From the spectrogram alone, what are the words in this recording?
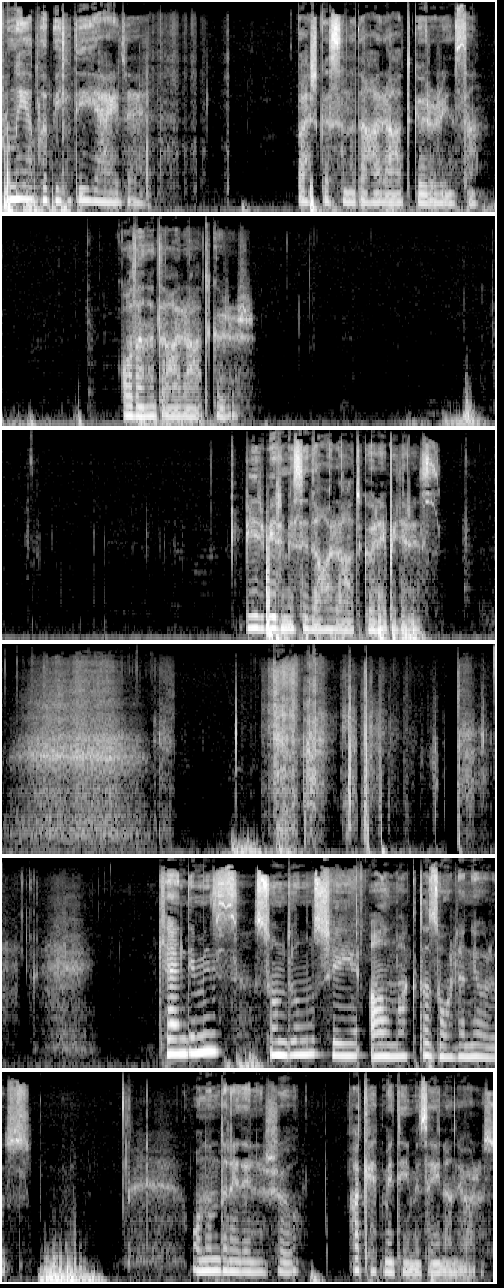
Bunu yapabildiği yerde başkasını daha rahat görür insan. Olanı daha rahat görür. Birbirimizi daha rahat görebiliriz. Kendimiz sunduğumuz şeyi almakta zorlanıyoruz. Onun da nedeni şu, hak etmediğimize inanıyoruz.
